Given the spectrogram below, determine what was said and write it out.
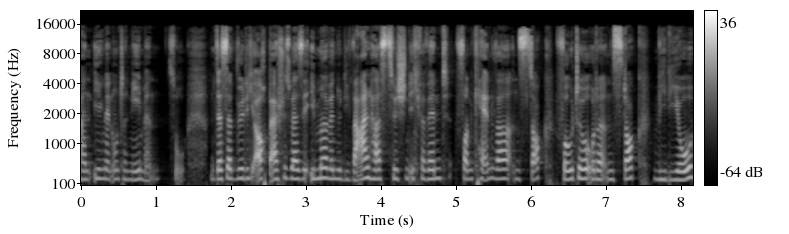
an irgendein Unternehmen. So. Und deshalb würde ich auch beispielsweise immer, wenn du die Wahl hast zwischen ich verwende von Canva ein Stockfoto oder ein Stockvideo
